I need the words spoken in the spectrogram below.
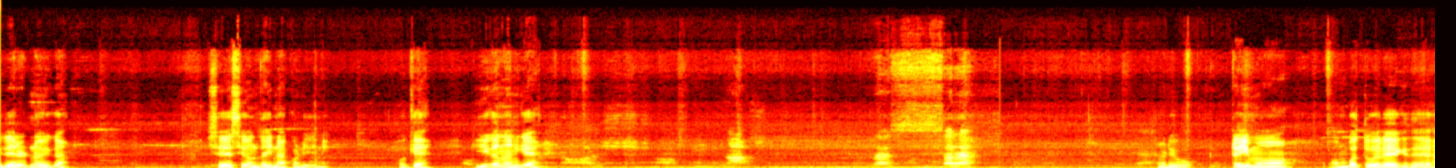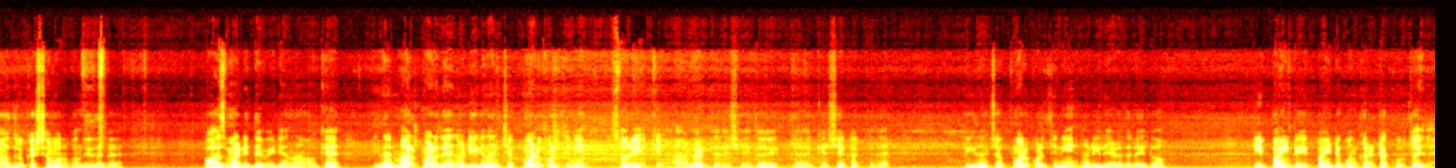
ಇದೆರಡನ್ನೂ ಈಗ ಸೇರಿಸಿ ಒಂದು ಲೈನ್ ಹಾಕ್ಕೊಂಡಿದ್ದೀನಿ ಓಕೆ ಈಗ ನನಗೆ ನೋಡಿ, ಟೈಮು ಒಂಬತ್ತುವರೆ ಆಗಿದೆ, ಆದರೂ ಕಸ್ಟಮರ್ ಬಂದಿದ್ದಾರೆ. ಪಾಸ್ ಮಾಡಿದ್ದೆ ವೀಡಿಯೋನ ಓಕೆ ಈಗ ನಾನು ಮಾರ್ಕ್ ಮಾಡಿದೆ, ನೋಡಿ, ಈಗ ನಾನು ಚೆಕ್ ಮಾಡ್ಕೊಳ್ತೀನಿ. ಸಾರಿ ಅಲ್ಲಾಡ್ತಾ ಇದೆ ಶೇಕ್ ಆಗ್ತಿದೆ. ಈಗ ನಾನು ಚೆಕ್ ಮಾಡ್ಕೊಳ್ತೀನಿ, ನೋಡಿ, ಇಲ್ಲಿ ಹೇಳಿದ್ರೆ ಇದು. ಈ ಪಾಯಿಂಟು ಈ ಪಾಯಿಂಟಿಗೆ ಬಂದು ಕರೆಕ್ಟಾಗಿ ಕೂರ್ತಾ ಇದೆ.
